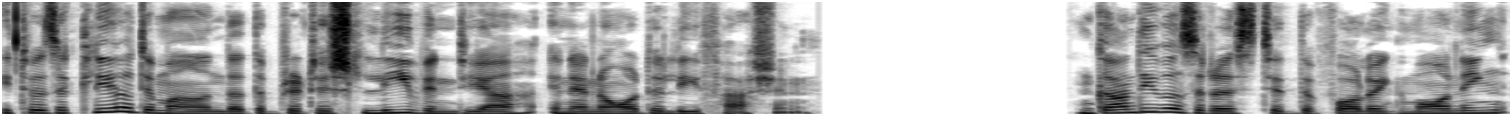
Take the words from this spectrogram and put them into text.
It was a clear demand that the British leave India in an orderly fashion. Gandhi was arrested the following morning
